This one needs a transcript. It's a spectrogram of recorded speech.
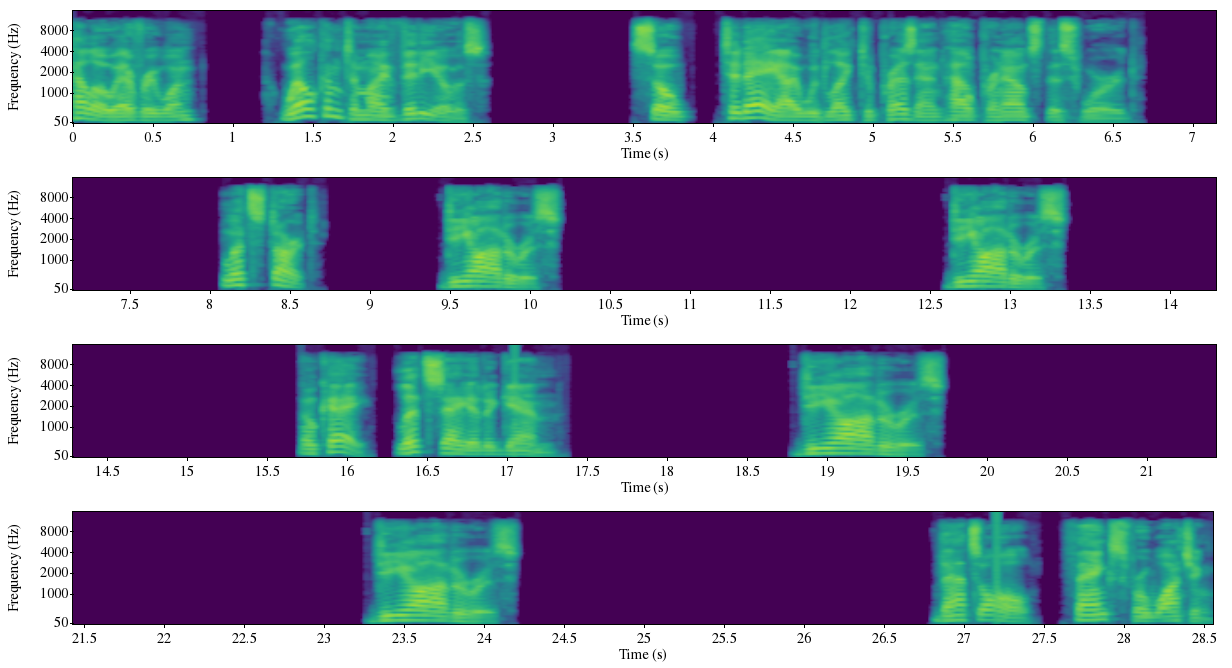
Hello everyone. Welcome to my videos. So, today I would like to present how pronounce this word. Let's start. Deiotarus. Deiotarus. Okay, let's say it again. Deiotarus. Deiotarus. That's all, thanks for watching.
